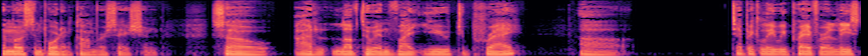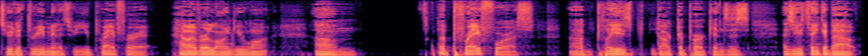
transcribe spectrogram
the most important conversation. So I'd love to invite you to pray. Uh, typically, we pray for at least two to three minutes, but you pray for however long you want. Um, but pray for us, uh, please, Dr. Perkins, as as you think about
